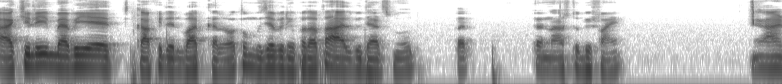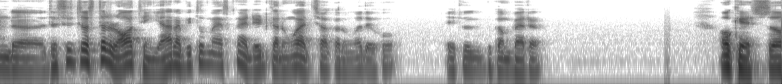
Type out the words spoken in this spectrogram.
Actually मैं भी ये काफ़ी दिन बाद कर रहा हूँ तो मुझे भी नहीं पता था I will be that smooth but turn out to be fine and this is just the raw thing यार अभी तो मैं इसको एडिट करूँगा अच्छा करूँगा देखो it will become better okay so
